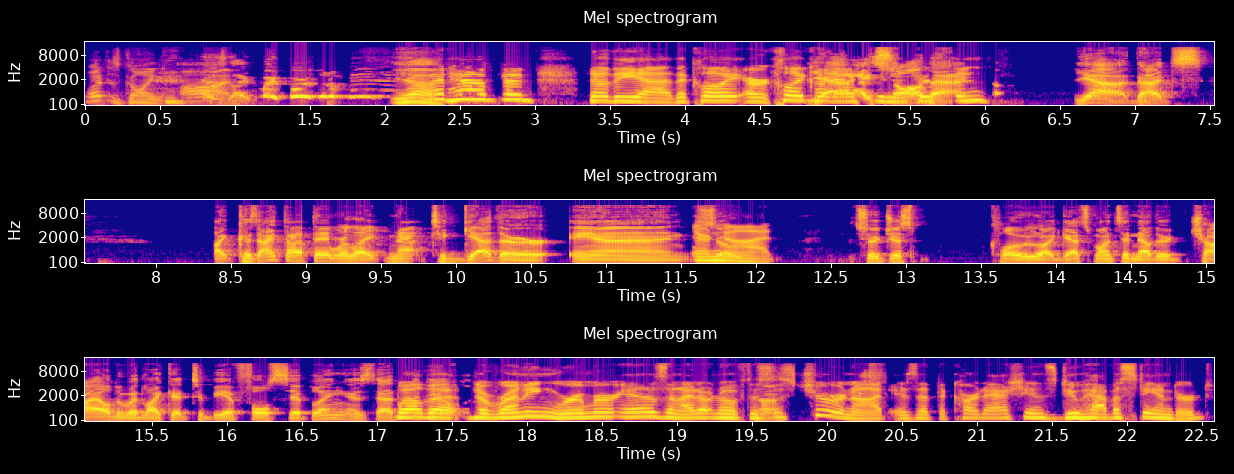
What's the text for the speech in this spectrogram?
What is going It's on? like my poor little baby. yeah. What happened? No, the uh, the Khloe or Khloe Kardashian. Yeah, I and saw that. Yeah, that's because I thought they were like not together, and They're so, not. So just Khloe, I guess, wants another child and would like it to be a full sibling. Is that Well, the, the, deal? the running rumor is, and I don't know if this Huh. is true or not, is that the Kardashians do have a standard.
